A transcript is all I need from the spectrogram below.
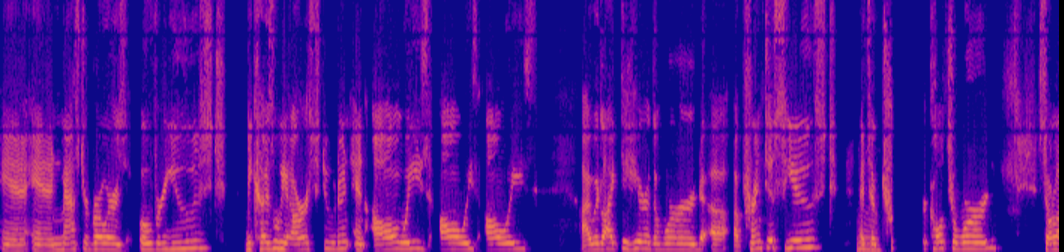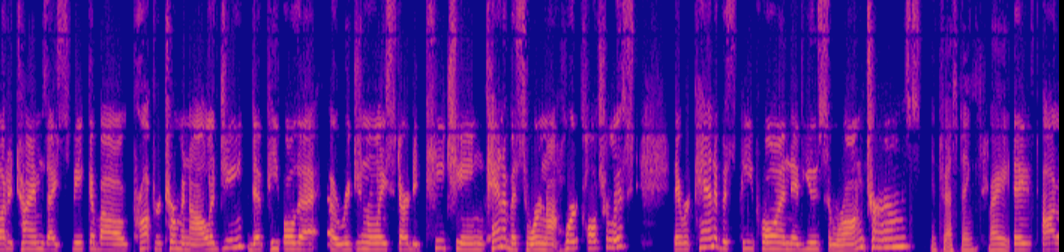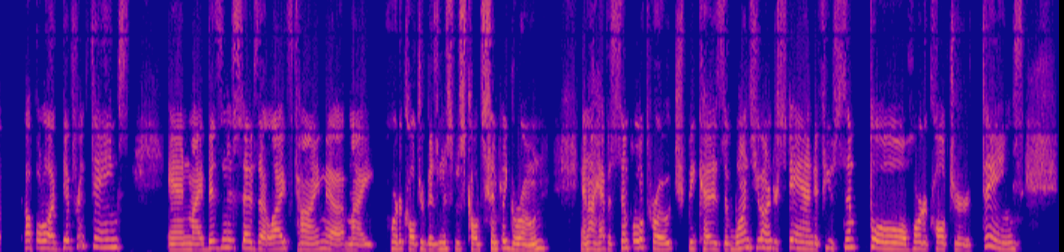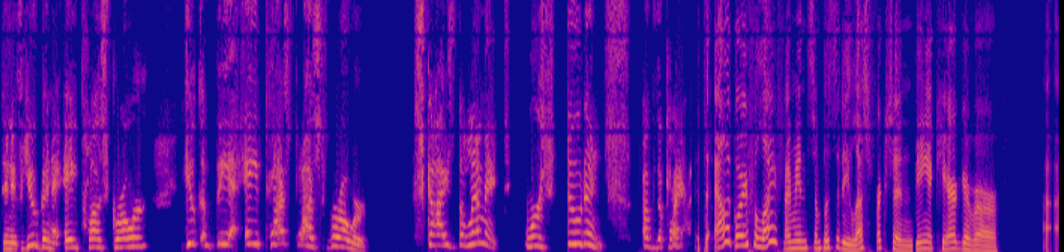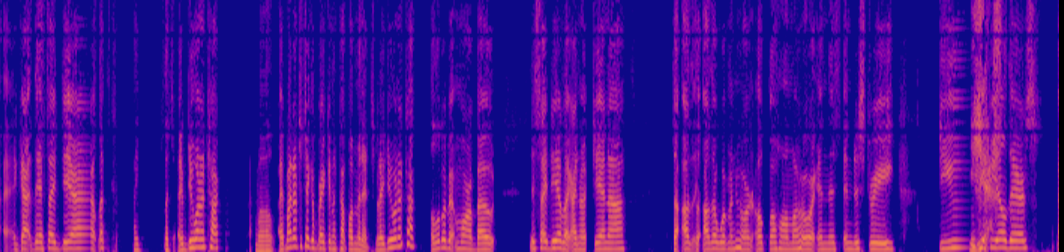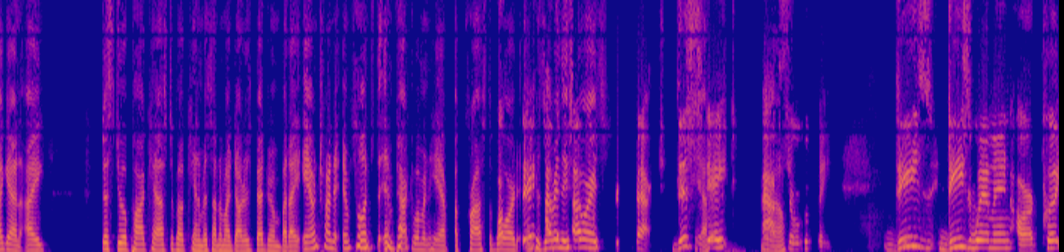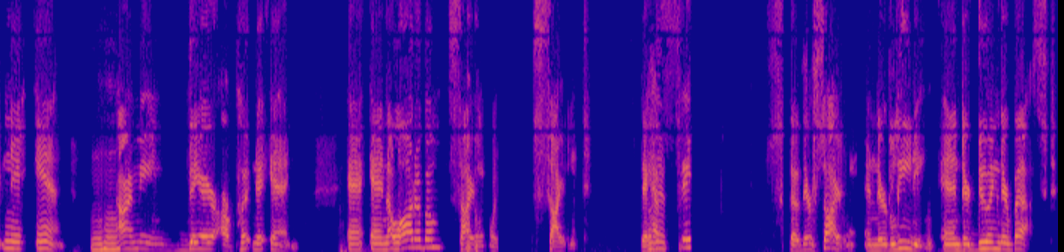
and, and master growers overused because we are a student and always, always, always. I would like to hear the word uh, apprentice used. Mm. It's a mm. true agriculture word. So a lot of times I speak about proper terminology. The people that originally started teaching cannabis were not horticulturalists. They were cannabis people and they've used some wrong terms. Interesting. Right. They've taught a couple of different things. And my business as a lifetime, uh, my horticulture business was called Simply Grown. And I have a simple approach because once you understand a few simple horticulture things, then if you've been an A plus grower, you can be an A plus plus grower. Sky's the limit. We're students of the plant. It's an allegory for life. I mean, simplicity, less friction, being a caregiver. I got this idea. Let's, I, let's, I do want to talk. Well, I might have to take a break in a couple of minutes, but I do want to talk a little bit more about this idea of like, I know Jana, the other, other women who are in Oklahoma who are in this industry. Do you yes. feel there's, again, I, just do a podcast about cannabis out of my daughter's bedroom, but I am trying to influence the impact women here across the board and preserving these stories. Respect. This yeah. state, absolutely. These these women are putting it in. Mm-hmm. I mean, they are putting it in, and, and a lot of them silently, silent. They well, have faith, so they're silent and they're leading and they're doing their best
